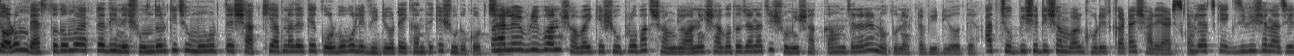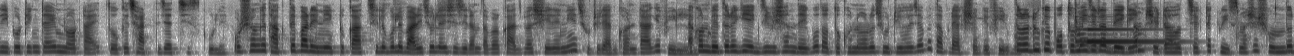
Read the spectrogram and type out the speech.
চরম ব্যস্ততম একটা দিনে সুন্দর কিছু মুহূর্তের সাক্ষী আপনাদেরকে করব বলে ভিডিওটা এখান থেকে শুরু করছি। হ্যালো এভরিওয়ান সবাইকে সুপ্রভাত। সঙ্গে অনেক স্বাগত জানাচ্ছি সুমির সাতকাহন চ্যানেলের নতুন একটা ভিডিওতে। আজ চব্বিশে ডিসেম্বর ঘড়ির কাটায় সাড়ে আট স্কুলে আজকে এক্সিবিশন আছে রিপোর্টিং টাইম নটায় তো ওকে ছাড়তে যাচ্ছি স্কুলে। ওর সঙ্গে থাকতে পারিনি একটু কাজ ছিল বলে বাড়ি চলে এসেছিলাম তারপর কাজ বাজ সেরে নিয়ে ছুটির এক ঘণ্টা আগে ফিরলাম। এখন ভেতরে গিয়ে এক্সিবিশন দেখব ততক্ষণে ওরও ছুটি হয়ে যাবে তারপর একসঙ্গে ফিরবো। তোরা ঢুকে প্রথমেই যেটা দেখলাম সেটা হচ্ছে একটা ক্রিসমাসের সুন্দর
